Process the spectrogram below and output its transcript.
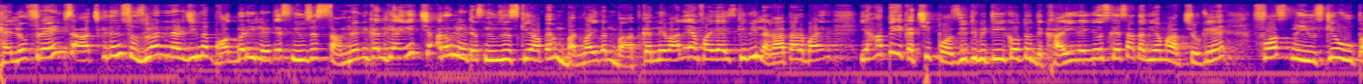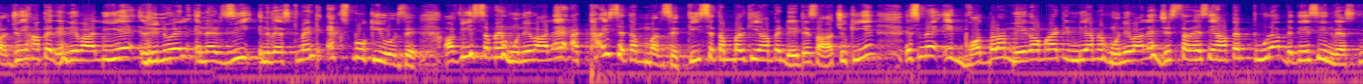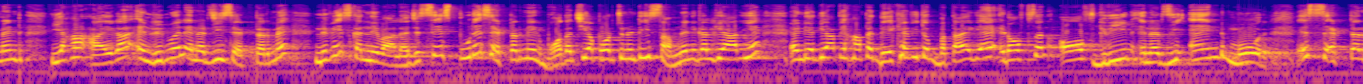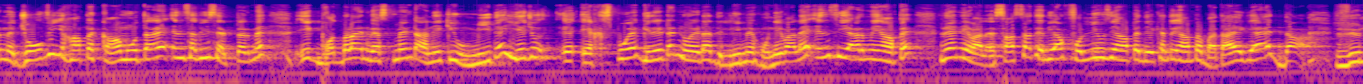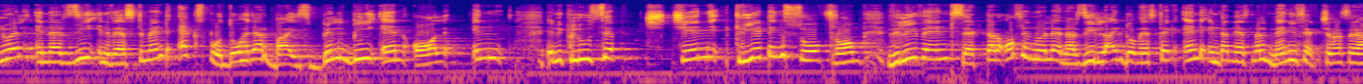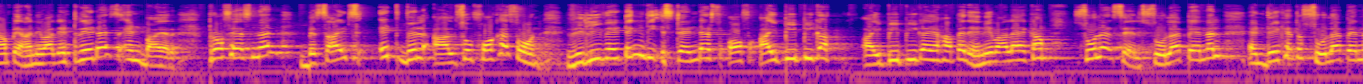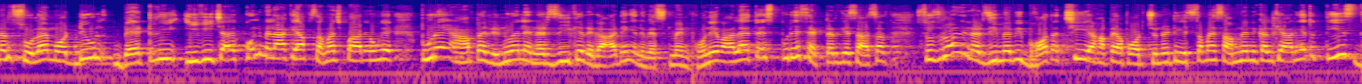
Hello friends आज के दिन सुजलॉन एनर्जी में बहुत बड़ी लेटेस्ट न्यूज़ सामने निकल के आई है। चारों लेटेस्ट न्यूज़ की यहाँ पे हम वन बाई वन बात करने वाले हैं। एफ़ की भी लगातार बाइंग यहाँ पे एक अच्छी पॉजिटिविटी को तो दिखाई रही है। उसके साथ अभी हम आ चुके हैं फ़र्स्ट न्यूज़ के ऊपर, जो यहाँ पे रहने वाली है रिन्यूएल एनर्जी इन्वेस्टमेंट एक्सपो की ओर से। अभी इस समय होने वाला है अट्ठाईस सितंबर से। तीस सितंबर की यहाँ पे डेटेस आ चुकी हैं। इसमें एक बहुत बड़ा मेगा मार्ट इंडिया में होने वाला है। जिस तरह से यहाँ पे पूरा विदेशी इन्वेस्टमेंट यहाँ आएगा। And renewal energy sector sector में निवेश करने वाला है, जिससे इस पूरे सेक्टर में एक बहुत अच्छी अपॉर्चुनिटी सामने निकल के आ रही है। एंड यदि आप यहाँ पे देखें भी तो बताया गया है adoption of green energy and more इस सेक्टर में जो भी यहाँ पे काम होता है, इन सभी सेक्टर में एक बहुत बड़ा इन्वेस्टमेंट आने की उम्मीद है। ये जो एक्सपो है ग्रेटर नोएडा दिल्ली में होने वाला है। एनसीआर में यहाँ पे रहने वाला है। साथ साथ यदि आप फुल न्यूज़ यहाँ पे देखें तो यहाँ पे बताया गया है the renewal energy investment expo 2022 will be an all in inclusive change creating so from relevant sector of renewable energy like domestic and international manufacturers यहाँ पे आने वाले traders and buyer professional besides it will also focus on elevating the standards of IPP का IPP का यहाँ पे रहने वाला है काम solar cell solar panel and देखें तो solar panel solar module battery EV चाहे कुल मिला के आप समझ पा रहे होंगे, पूरा यहाँ पर रिन्यूएबल एनर्जी के रिगार्डिंग इन्वेस्टमेंट होने वाला है. तो इस पूरे सेक्टर के साथ साथ सुजलॉन एनर्जी में भी बहुत अच्छी यहाँ पे अपॉर्चुनिटी इस समय सामने निकल के आ रही है. तो तीस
